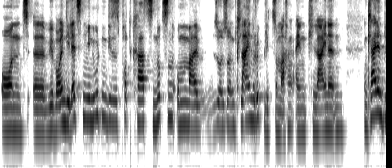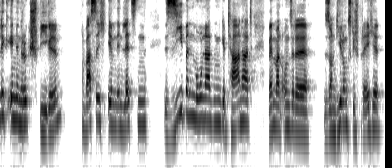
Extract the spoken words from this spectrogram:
Und äh, wir wollen die letzten Minuten dieses Podcasts nutzen, um mal so, so einen kleinen Rückblick zu machen, einen kleinen, einen kleinen Blick in den Rückspiegel, was sich in den letzten sieben Monaten getan hat, wenn man unsere Sondierungsgespräche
